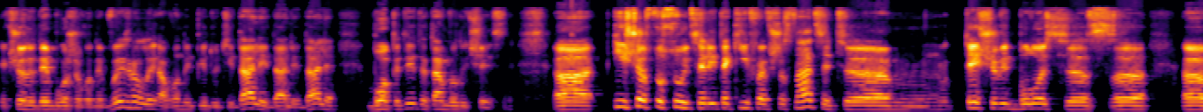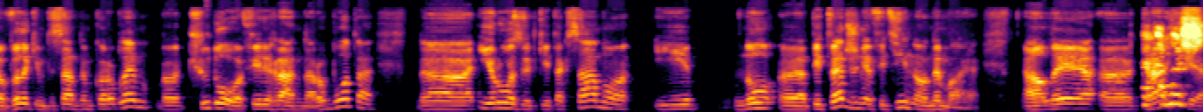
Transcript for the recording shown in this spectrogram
якщо не дай Боже, вони виграли, а вони підуть і далі, і далі, і далі, бо апетити там величезні. Е, і що стосується літаків F-16, е, те, що відбулося з великим десантним кораблем, чудова філігранна робота, і розвідки так само, і ну е, підтвердження офіційного немає. Але е, А ми ж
